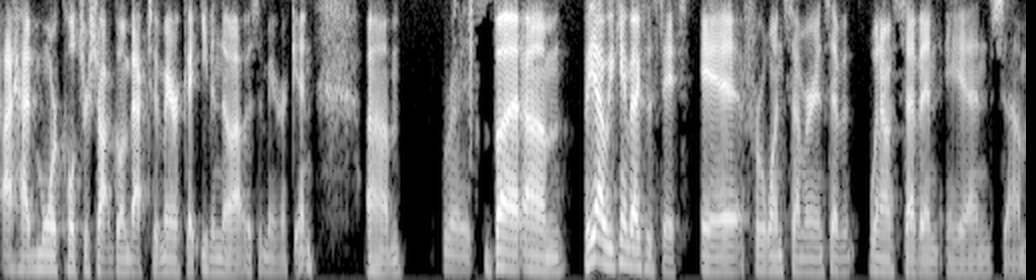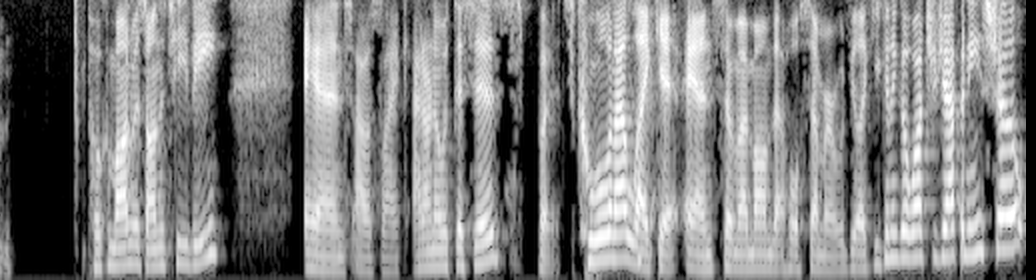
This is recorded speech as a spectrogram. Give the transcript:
i had more culture shock going back to america even though i was american. Um right. but um but yeah we came back to the states uh, for one summer in seven when i was seven and um pokemon was on the tv and I was like, I don't know what this is, but it's cool and I like it. And so my mom that whole summer would be like, "You gonna go watch your Japanese show?"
